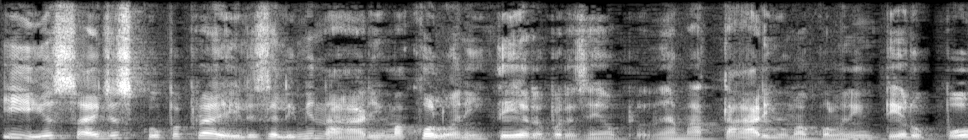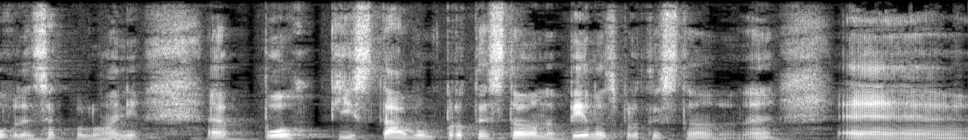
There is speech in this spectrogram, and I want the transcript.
e isso é desculpa para eles eliminarem uma colônia inteira, por exemplo, né? matarem uma colônia inteira, o povo dessa colônia, uh, porque estavam protestando, apenas protestando. Né? É,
